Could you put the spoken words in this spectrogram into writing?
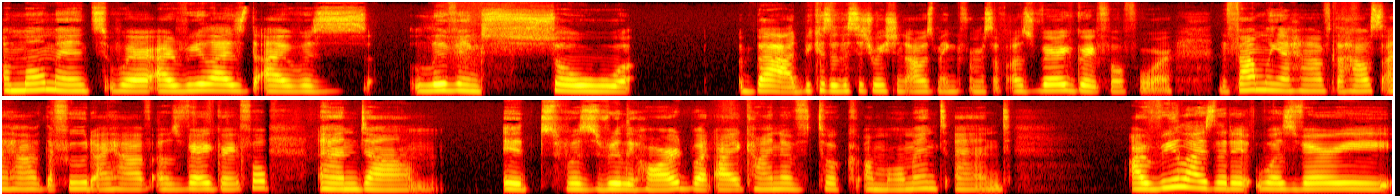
a moment where i realized i was living so bad because of the situation I was making for myself. I was very grateful for the family I have, the house I have, the food I have. I was very grateful. And um it was really hard, but I kind of took a moment and I realized that it was very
